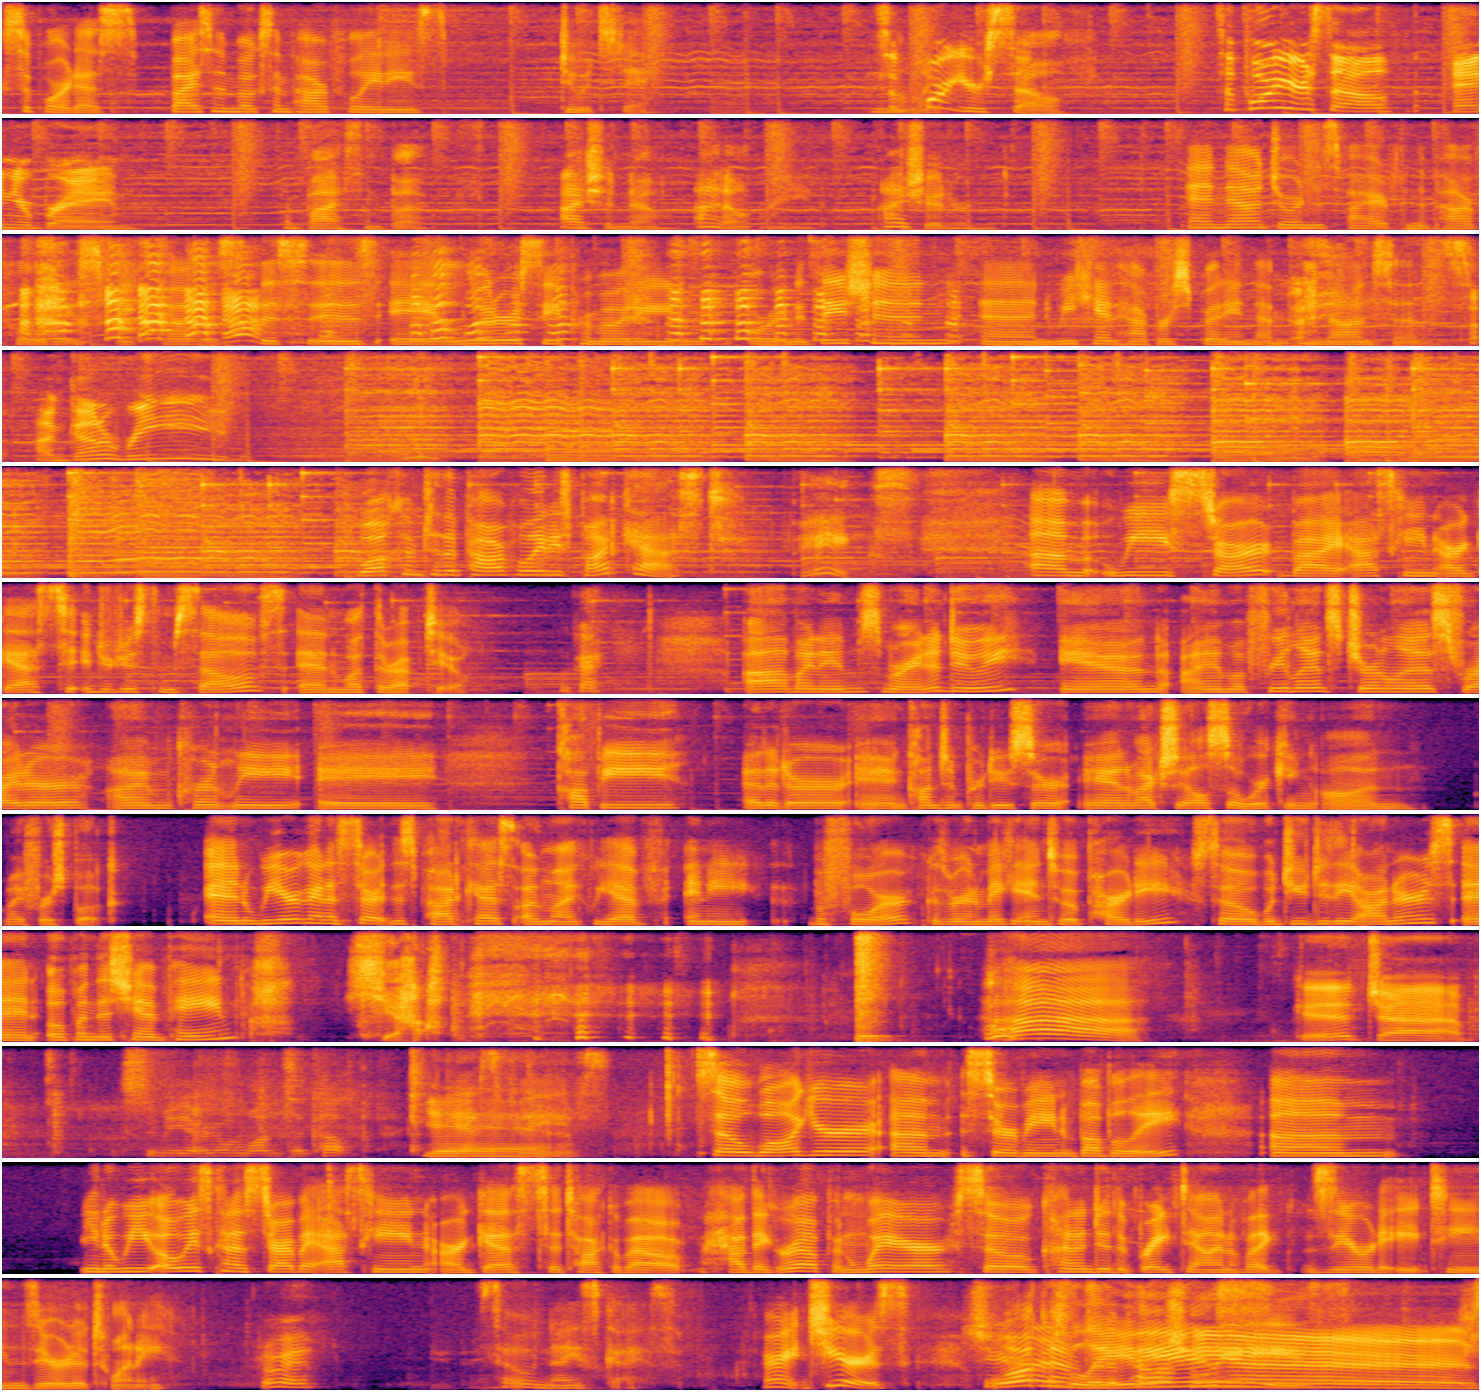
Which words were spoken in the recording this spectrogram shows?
support us. Buy some books on Powerful Ladies. Do it today. Support like yourself. Support yourself and your brain and buy some books. I should know. I don't read. I should read. And now Jordan is fired from the Powerful Ladies because this is a literacy promoting organization and we can't have her spreading that nonsense. I'm gonna read. Welcome to the Powerful Ladies podcast. Thanks. Um, we start by asking our guests to introduce themselves and what they're up to. Okay. Uh, my name's Marina Dewey, and I am a freelance journalist, writer. I'm currently a copy editor and content producer, and I'm actually also working on my first book. And we are going to start this podcast unlike we have any before because we're going to make it into a party. So, would you do the honors and open the champagne? Yeah. Ah, Good job. assuming everyone wants a cup. Yeah. Yes, please. So while you're um, serving bubbly, um, you know, we always kind of start by asking our guests to talk about how they grew up and where. So kind of do the breakdown of like zero to 18, zero to 20. Okay. So nice, guys. All right, cheers. Cheers, Welcome to the ladies.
